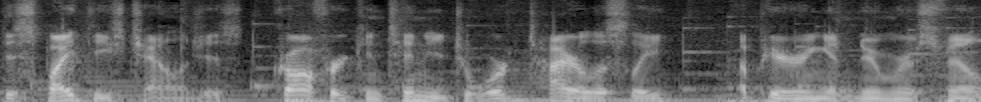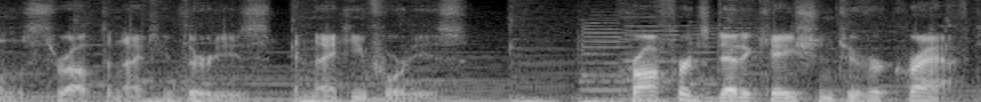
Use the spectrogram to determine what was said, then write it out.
Despite these challenges, Crawford continued to work tirelessly, appearing in numerous films throughout the 1930s and 1940s. Crawford's dedication to her craft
